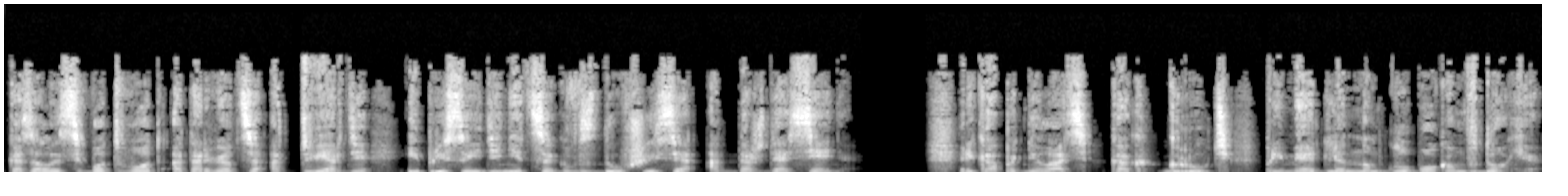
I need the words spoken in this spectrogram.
казалось, вот-вот оторвется от тверди и присоединится к вздувшейся от дождя сене. Река поднялась, как грудь при медленном глубоком вдохе.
